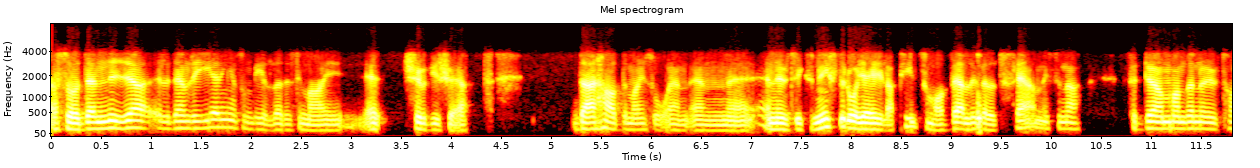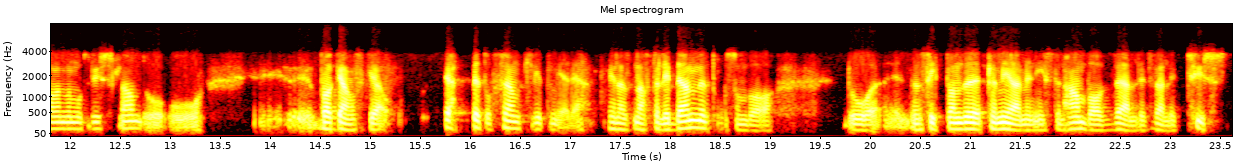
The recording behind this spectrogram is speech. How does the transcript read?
alltså den, nya, eller den regeringen som bildades i maj eh, 2021 där hade man ju så en, en, en utrikesminister då, Yair Lapid, som var väldigt, väldigt frän i sina fördömanden och uttalanden mot Ryssland och, och eh, var ganska öppet offentligt med det. Medan Naftali Bennett då, som var då eh, den sittande premiärministern, han var väldigt, väldigt tyst.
